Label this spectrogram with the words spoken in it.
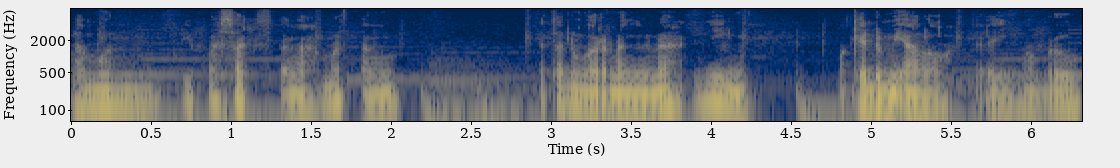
namun dipasak setengah matang kita dengar ngeunah nying pakai demi Allah cai mah bro.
